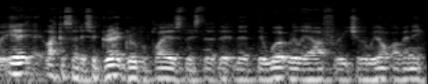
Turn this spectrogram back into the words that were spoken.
it, like I said it's a great group of players this they, they, they, work really hard for each other we don't have any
